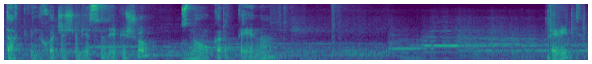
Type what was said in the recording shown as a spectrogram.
Так, він хоче, щоб я сюди пішов. Знову картина. Привіт.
